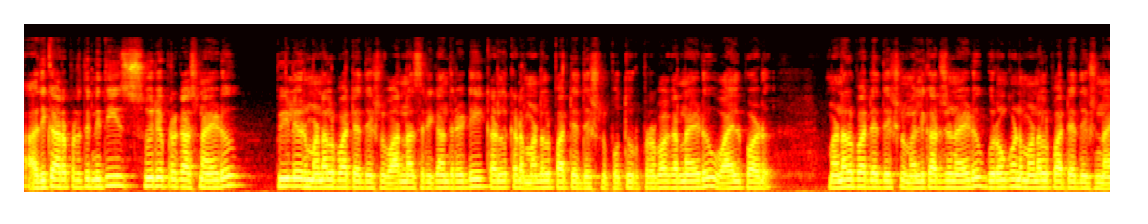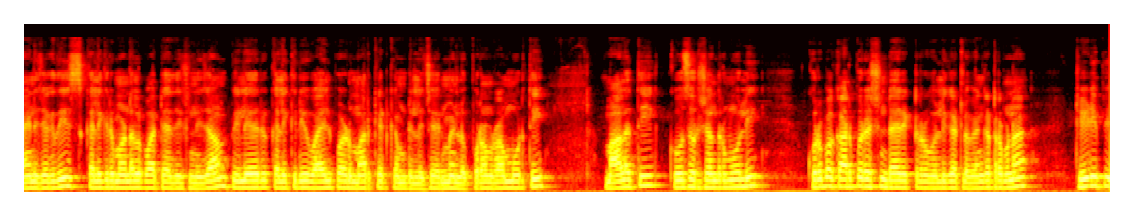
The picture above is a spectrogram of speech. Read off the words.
అధికార ప్రతినిధి సూర్యప్రకాష్ నాయుడు పీలేరు మండల పార్టీ అధ్యక్షులు వారణా శ్రీకాంత్ రెడ్డి కడలకడ మండల పార్టీ అధ్యక్షులు పొత్తూరు ప్రభాకర్ నాయుడు వాయల్పాడు మండల పార్టీ అధ్యక్షులు మల్లికార్జున నాయుడు గురంకొండ మండల పార్టీ అధ్యక్షులు నాయన జగదీష్ కలికిరి మండల పార్టీ అధ్యక్షులు నిజాం పీలేరు కలికిరి వాయల్పాడు మార్కెట్ కమిటీల చైర్మన్లు పురం Rammurthy Malathi Kosuru Chandramouli Kuruba corporation director Olligatla Venkataramana TDP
